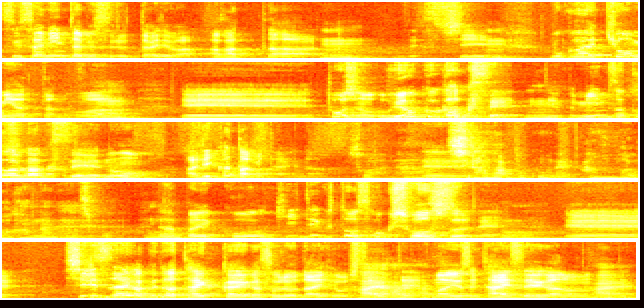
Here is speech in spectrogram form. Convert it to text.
鈴木さんにインタビューするってアイデアは上がったうんん。ですし、うん。僕が興味あったのは、うんえー当時の右翼学生っていうか、民族派学生のあり方みたいな、そうやな、えー。知らない僕もねあんまりわかんないな、そこ、うん。やっぱりこう聞いていくとすごく少数で、うえー私立大学では体育会がそれを代表していて、はいはいはいまあ、要するに体制側の、んはい。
